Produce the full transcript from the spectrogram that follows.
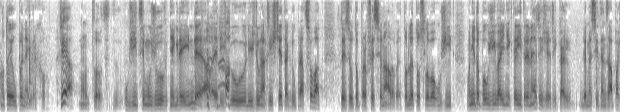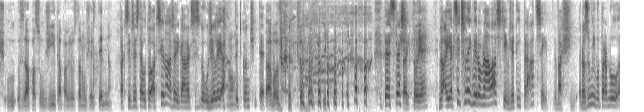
No to je úplně nejvrchol. Že jo? No to užít si můžu někde jinde, ale když jdu, když jdu na hřiště, tak jdu pracovat. To jsou to profesionálové. Tohle to slovo užít. Oni to používají některý trenéři, že říkají, jdeme si ten zápas, zápas užít a pak dostanou 6-1. Tak si představu toho akcionáře, říkám, tak si si to užili a no. teď končíte. A to platí. to je strašný. Tak to je. No a jak se člověk vyrovnává s tím, že té práci vaší rozumí opravdu uh,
